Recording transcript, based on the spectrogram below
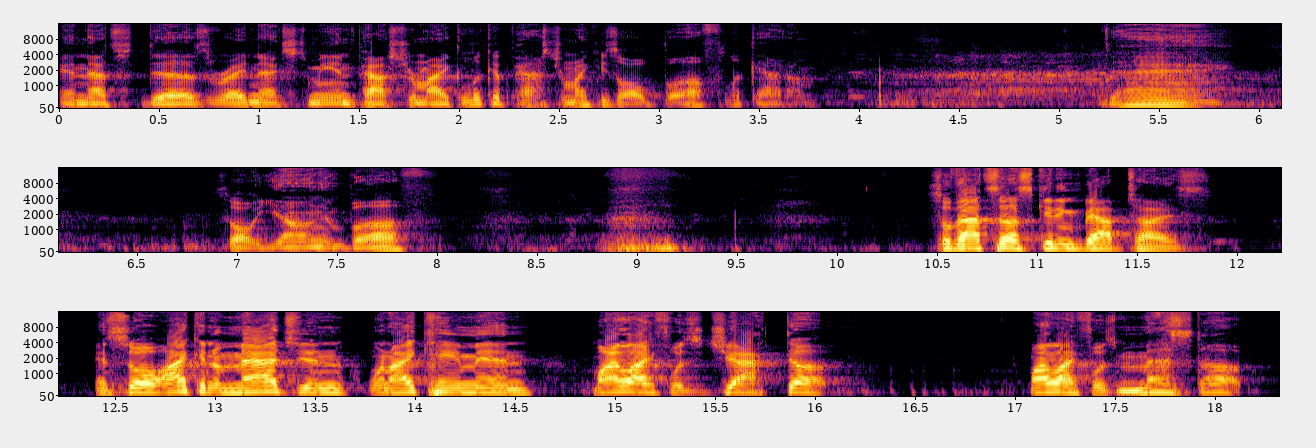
And that's Des right next to me and Pastor Mike. Look at Pastor Mike, he's all buff. Look at him. Dang. He's all young and buff. So that's us getting baptized. And so I can imagine when I came in, my life was jacked up. My life was messed up.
